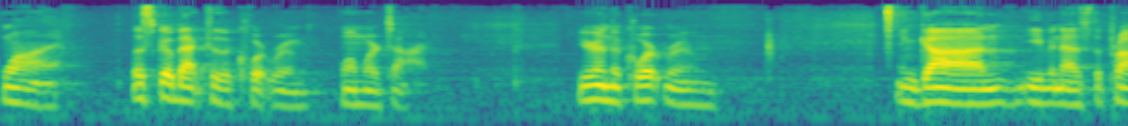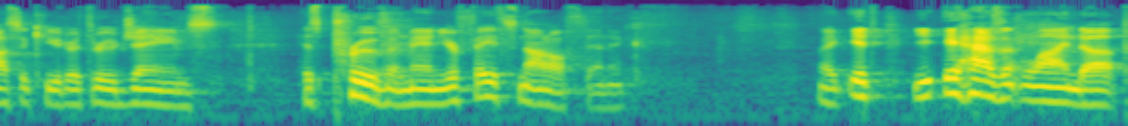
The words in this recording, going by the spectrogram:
Why? Let's go back to the courtroom one more time. You're in the courtroom, and God, even as the prosecutor through James, has proven, man, your faith's not authentic. Like it, it hasn't lined up.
